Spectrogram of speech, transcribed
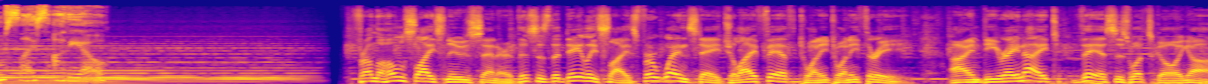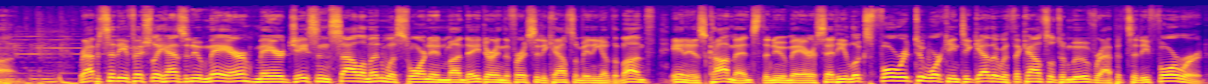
Home Slice Audio. From the Home Slice News Center, this is the Daily Slice for Wednesday, July 5th, 2023. I'm D. Ray Knight. This is what's going on. Rapid City officially has a new mayor. Mayor Jason Salamun was sworn in Monday during the first city council meeting of the month. In his comments, the new mayor said he looks forward to working together with the council to move Rapid City forward.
